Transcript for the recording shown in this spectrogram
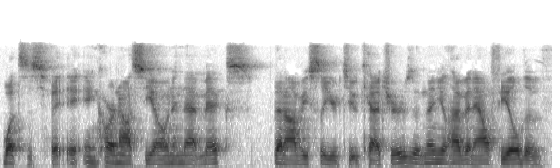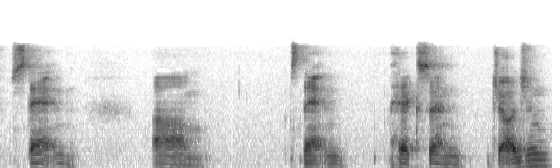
what's his fa- Encarnacion in that mix. Then obviously your two catchers, and then you'll have an outfield of Stanton, um, Stanton, Hicks, and Judge, and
